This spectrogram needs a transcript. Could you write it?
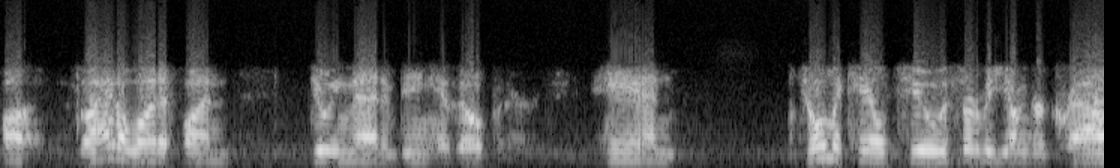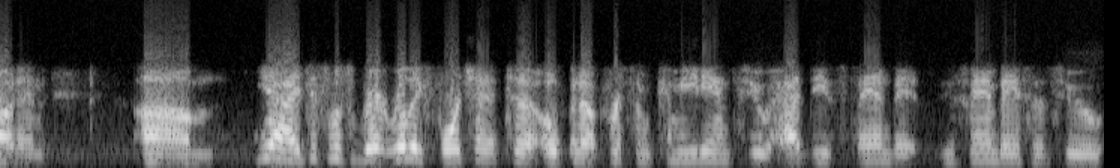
fun. So I had a lot of fun doing that and being his opener. And Joel McHale too was sort of a younger crowd, and um, yeah, I just was re- really fortunate to open up for some comedians who had these fan ba- these fan bases who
